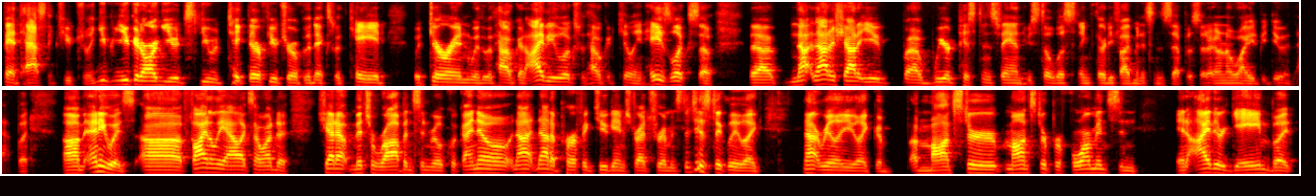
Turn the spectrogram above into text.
fantastic future. Like you you could argue it's you would take their future over the Knicks with Cade, with Duren, with with how good Ivey looks, with how good Killian Hayes looks. So uh, not not a shot at you, uh, weird Pistons fan who's still listening 35 minutes in this episode. I don't know why you'd be doing that, but um, anyways, uh, finally, Alex, I wanted to shout out Mitchell Robinson real quick. I know not not a perfect two game stretch for him, and statistically, like not really like a, a monster monster performance in in either game, but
